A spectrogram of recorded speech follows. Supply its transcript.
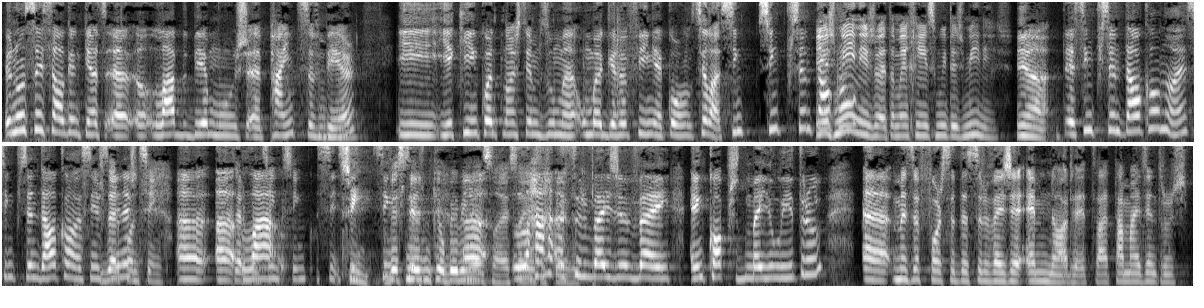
Eu não sei se alguém conhece, uh, lá bebemos uh, pints of beer. Uhum. E, e, aqui, enquanto nós temos uma, uma garrafinha com, sei lá, 5%, 5 de álcool... E as minis, não é? Também ri-se muitas minis. Yeah. É 5% de álcool, não é? 5% de álcool, assim, as 0,5. Uh, uh, 0,5? Sim. sim. Vê-se mesmo que eu bebo imenso, uh, não é? Lá a cerveja vem em copos de meio litro, uh, mas a força da cerveja é menor. Está, está mais entre os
